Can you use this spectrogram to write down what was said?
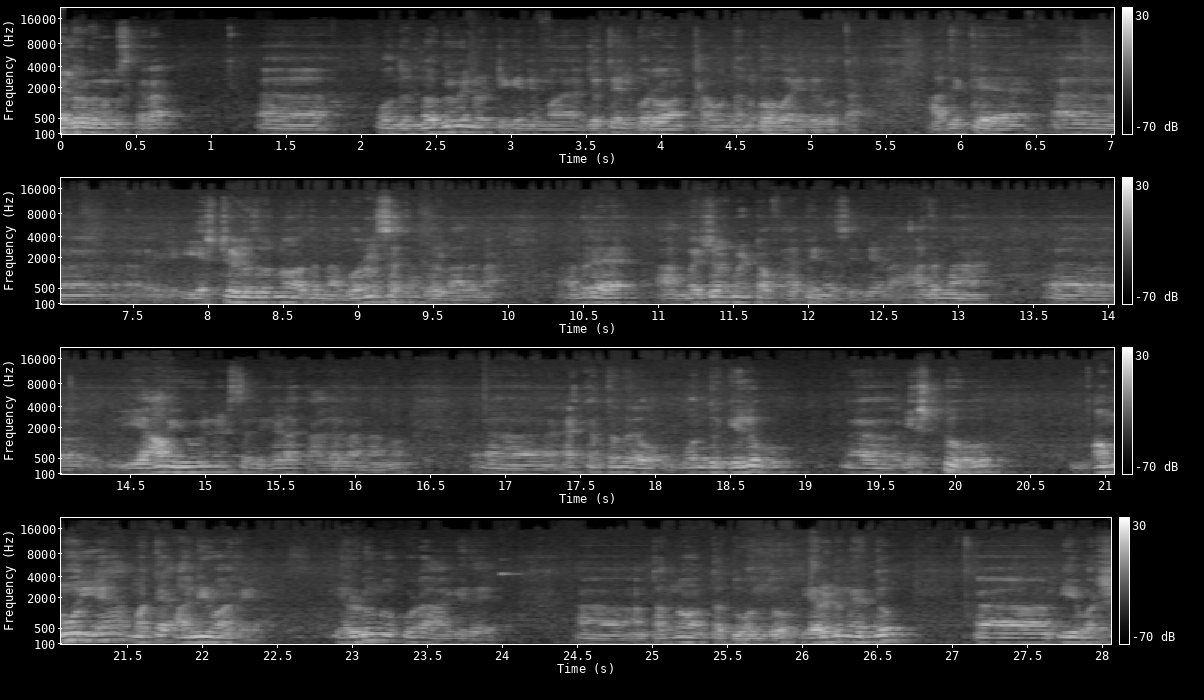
ಎಲ್ರಿಗೂ ನಮಸ್ಕಾರ. ಒಂದು ನಗುವಿನೊಟ್ಟಿಗೆ ನಿಮ್ಮ ಜೊತೆಯಲ್ಲಿ ಬರುವಂಥ ಒಂದು ಅನುಭವ ಇದೆ ಗೊತ್ತಾ? ಅದಕ್ಕೆ ಎಷ್ಟು ಹೇಳಿದ್ರು ಅದನ್ನು ವರ್ಣಿಸೋಕ್ಕಾಗಲ್ಲ ಅದನ್ನು. ಅಂದರೆ ಆ ಮೆಜರ್ಮೆಂಟ್ ಆಫ್ ಹ್ಯಾಪಿನೆಸ್ ಇದೆಯಲ್ಲ, ಅದನ್ನು ಯಾವ ಯೂನಿಟ್ಸಲ್ಲಿ ಹೇಳೋಕ್ಕಾಗಲ್ಲ ನಾನು. ಯಾಕಂತಂದರೆ ಒಂದು ಗೆಲುವು ಎಷ್ಟು ಅಮೂಲ್ಯ ಮತ್ತು ಅನಿವಾರ್ಯ. ಎರಡೂ ಕೂಡ ಆಗಿದೆ ಅಂತ ಅನ್ನೋವಂಥದ್ದು ಒಂದು. ಎರಡನೇದ್ದು ಈ ವರ್ಷ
